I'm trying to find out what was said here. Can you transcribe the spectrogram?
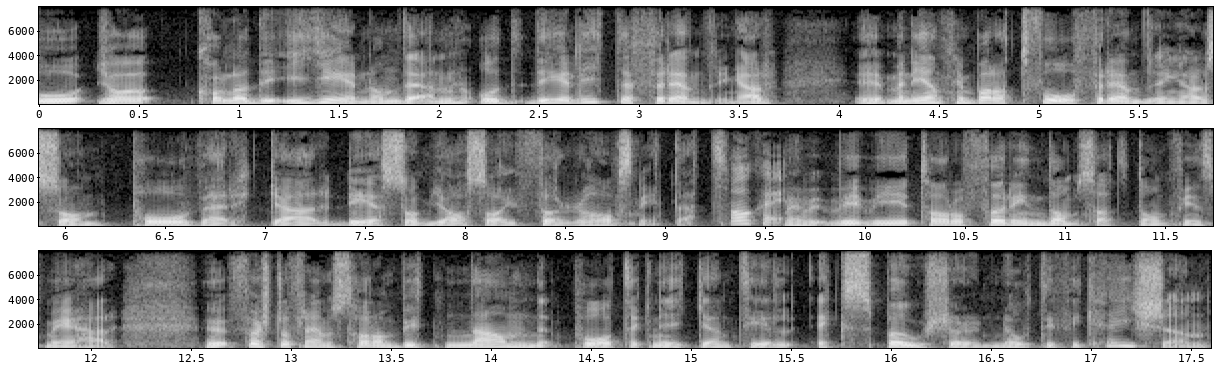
Och jag kollade igenom den och det är lite förändringar. eh, Men egentligen bara två förändringar som påverkar det som jag sa i förra avsnittet. Okej. Men vi, vi tar och för in dem så att de finns med här. Eh, Först och främst har de bytt namn på tekniken till Exposure Notification.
